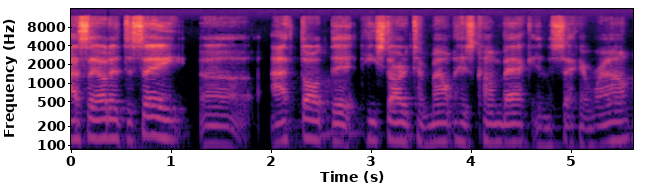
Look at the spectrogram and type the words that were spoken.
I say all that to say, uh, I thought that he started to mount his comeback in the second round.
